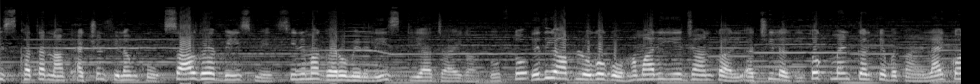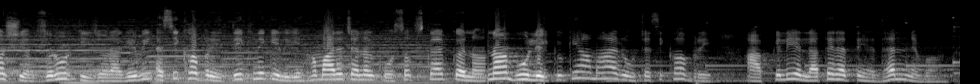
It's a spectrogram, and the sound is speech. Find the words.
इस खतरनाक एक्शन फ़िल्म को साल 2020 में सिनेमा घरों में रिलीज़ किया जाएगा। दोस्तों, यदि आप लोगों को हमारी ये जानकारी अच्छी लगी तो कमेंट करके बताएँ, लाइक और शेयर ज़रूर कीजिए और आगे भी ऐसी खबरें देखने के लिए हमारे चैनल को सब्सक्राइब करना ना भूले क्यूँकी हमारे रोज ऐसी खबरें आपके लिए लाते रहते हैं। धन्यवाद।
